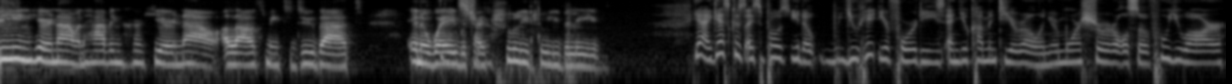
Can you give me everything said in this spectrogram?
being here now and having her here now allows me to do that in a way that's which true. I truly truly believe yeah, I guess because I suppose, you know, you hit your 40s and you come into your own. You're more sure also of who you are,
